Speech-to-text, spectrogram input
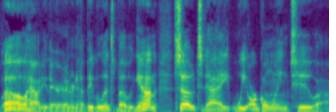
Well, howdy there, Internet people. It's Beau again. So, today we are going to uh,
